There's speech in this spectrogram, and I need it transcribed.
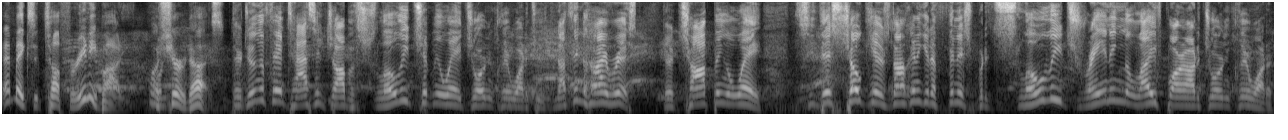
that makes it tough for anybody. Oh, it sure does. They're doing a fantastic job of slowly chipping away at Jordan Clearwater too. Nothing high risk. They're chopping away. See, this choke here is not going to get a finish, but it's slowly draining the life bar out of Jordan Clearwater.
